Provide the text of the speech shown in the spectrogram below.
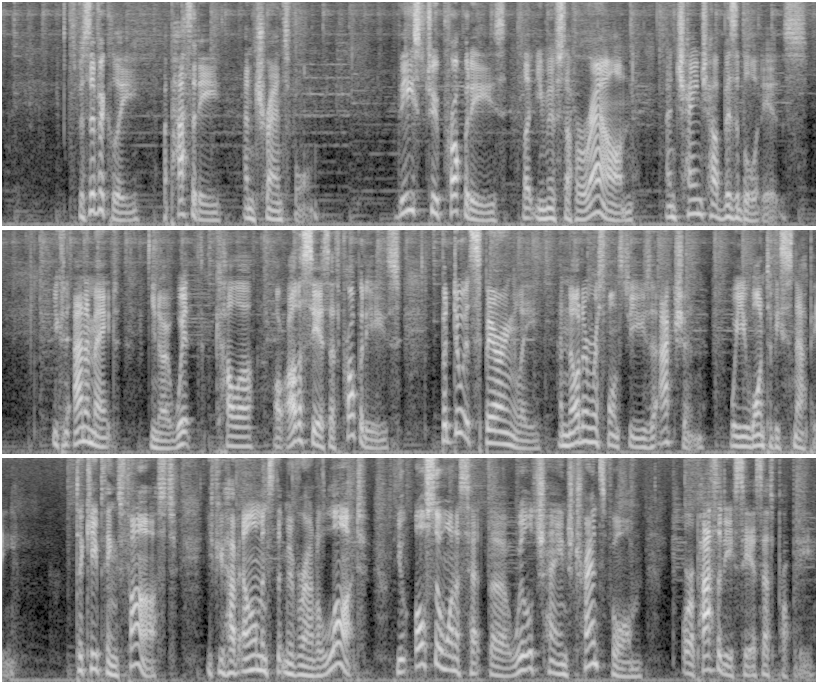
specifically opacity and transform. These two properties let you move stuff around and change how visible it is. You can animate, you know, width, color, or other CSS properties, but do it sparingly and not in response to user action, where you want to be snappy. To keep things fast, if you have elements that move around a lot, you'll also want to set the will change transform or opacity CSS property.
